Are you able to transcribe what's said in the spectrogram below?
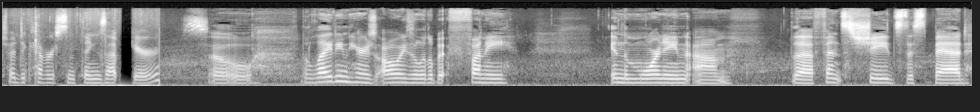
tried to cover some things up here. So the lighting here is always a little bit funny in the morning. Um, the fence shades this bed.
